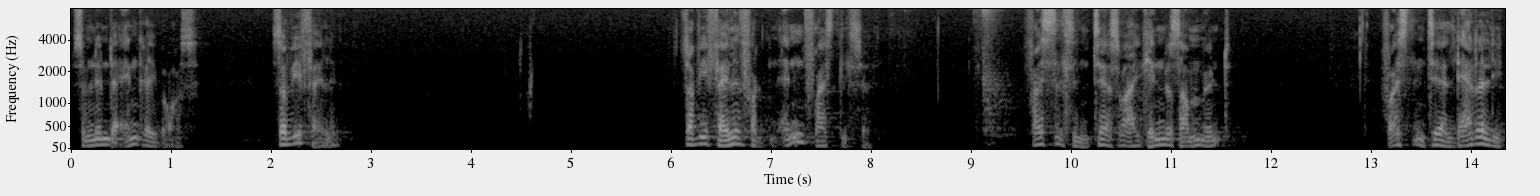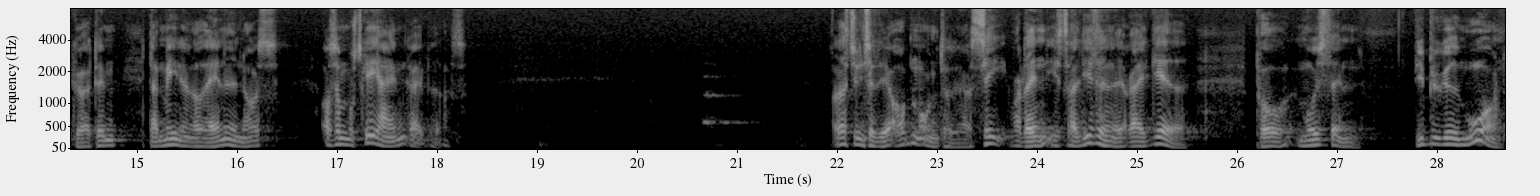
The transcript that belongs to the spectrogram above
som dem, der angriber os, så er vi faldet. Så er vi faldet for den anden fristelse. Fristelsen til at svare igen med samme mønt. Fristelsen til at latterliggøre dem, der mener noget andet end os, og som måske har angrebet os. Og der synes jeg, det er opmuntrende at se, hvordan israelitterne reagerede på modstanden. Vi byggede muren,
